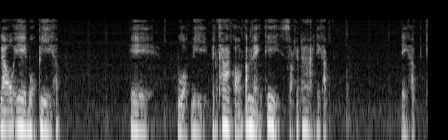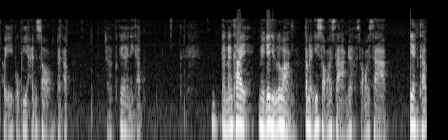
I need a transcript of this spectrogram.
แล้วเอา a บวก b ครับ a บวก b เป็นค่าของตำแหน่งที่ 2.5 นี่ครับ นี่ครับ เอา a บวก b หาร2นะครับนะครับแค่นี้ครับ ดังนั้นค่าเมเดียนอยู่ระหว่างตำแหน่งที่2กับ3นะ2กับ3เรียนครับ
